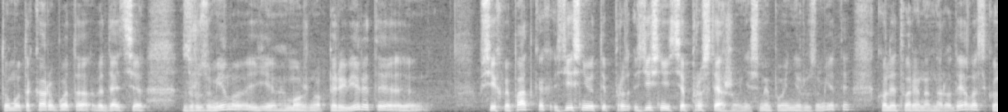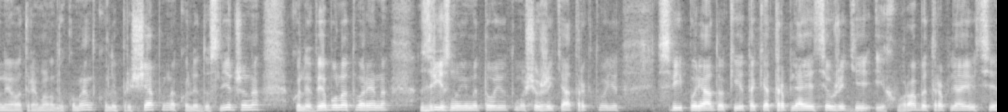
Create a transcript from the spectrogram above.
Тому така робота ведеться зрозуміло, її можна перевірити. Всіх випадках здійснюється простежуваність. Ми повинні розуміти, коли тварина народилась, коли отримала документ, коли прищеплена, коли досліджена, коли вибула тварина з різною метою, тому що життя трактує свій порядок, і таке трапляється в житті, і хвороби трапляються,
